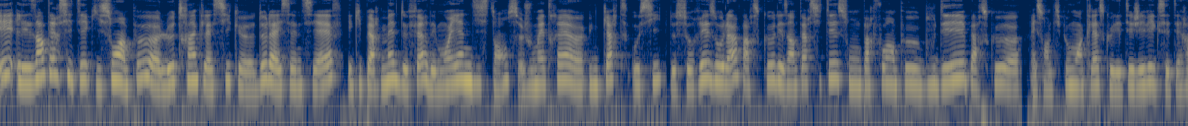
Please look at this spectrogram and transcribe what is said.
Et les intercités, qui sont un peu euh, le train classique de la SNCF, et qui permettent de faire des moyennes distances. Je vous mettrai une carte aussi de ce réseau-là, parce que les intercités sont parfois un peu boudés, parce que bah, sont un petit peu moins classe que les TGV, etc.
